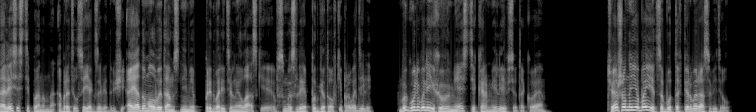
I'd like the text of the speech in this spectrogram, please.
«Олеся Степановна», — обратился я к заведующей, — «а я думал, вы там с ними предварительные ласки, в смысле подготовки проводили. Выгуливали их вместе, кормили и все такое». Чего ж он ее боится, будто в первый раз видел?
